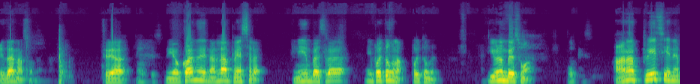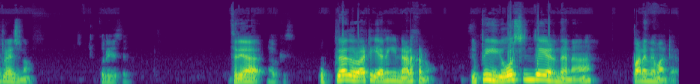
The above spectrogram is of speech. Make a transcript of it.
இதான் நான் சொன்னேன். சரியா? ஓகே நீ உட்காந்து நல்லா பேசுற. நீயும் பேசுற. நீ போய் தூங்கலாம். போய் தூங்கு. இவனும் பேசுவான். ஓகே சார் ஆனா பேசி என்ன பிரயோஜனம்? புரியுது சார் சரியா? ஓகே சார் இப்பயாவது ஒரு வாட்டி இறங்கி நடக்கணும். இப்பயும் யோசிச்சுட்டே இருந்தேன்னா பண்ணவே மாட்டேன்.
